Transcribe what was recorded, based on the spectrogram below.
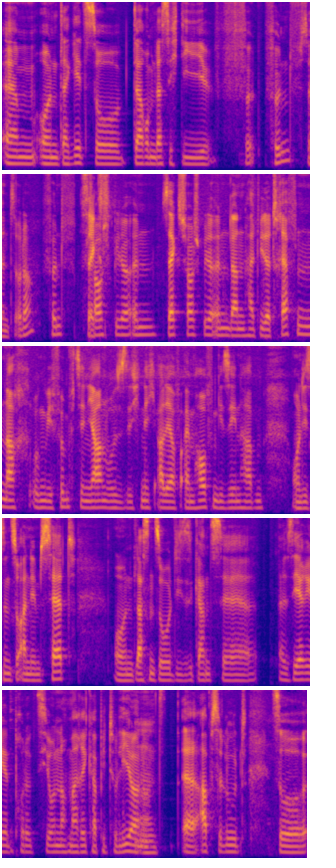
Ähm, und da geht es so darum, dass sich die fünf sind, oder? Fünf Sechs. SchauspielerInnen, sechs SchauspielerInnen dann halt wieder treffen nach irgendwie 15 Jahren, wo sie sich nicht alle auf einem Haufen gesehen haben. Und die sind so an dem Set und lassen so diese ganze äh, Serienproduktion nochmal rekapitulieren Mhm. und äh, absolut so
